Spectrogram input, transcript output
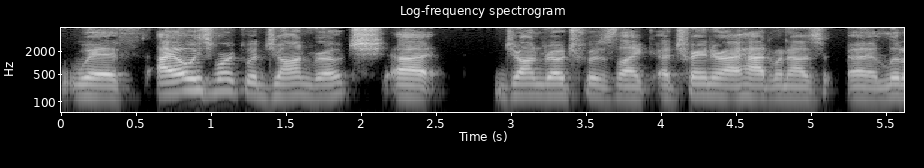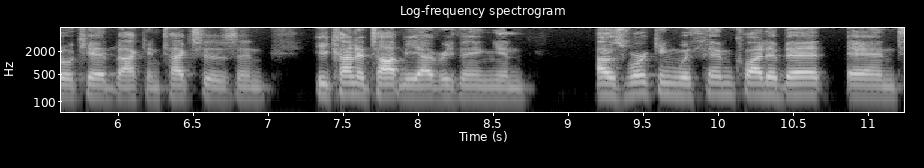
with. I always worked with John Roach. Uh, John Roach was like a trainer I had when I was a little kid back in Texas, and he kind of taught me everything. And I was working with him quite a bit. And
